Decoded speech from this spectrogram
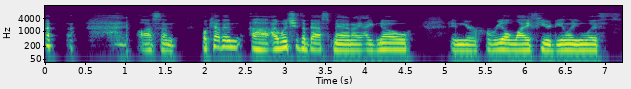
awesome. Well, Kevin, uh, I wish you the best, man. I, I know in your real life you're dealing with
